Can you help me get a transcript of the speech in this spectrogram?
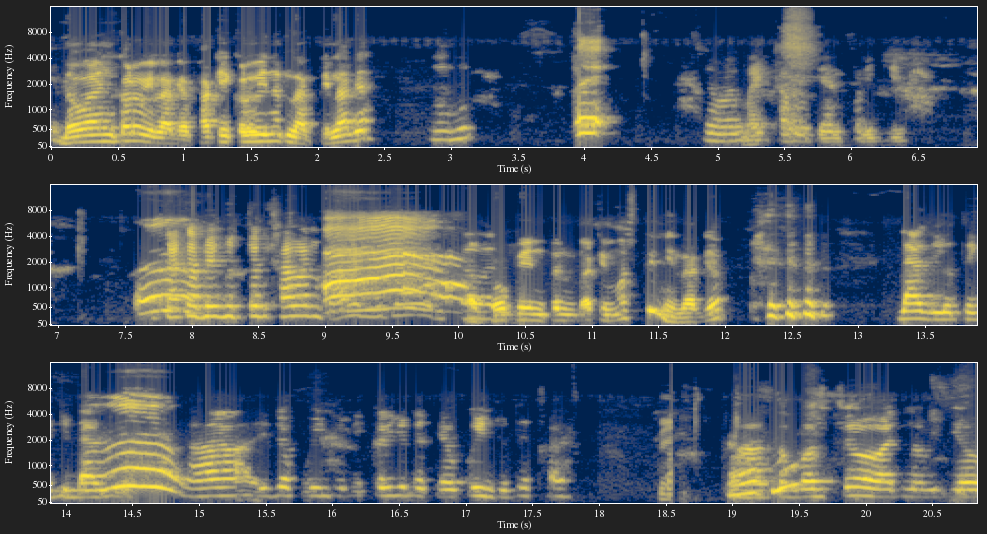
દવા એને કડવી લાગે ફાકી કડવી નથી લાગતી લાગે હવે માઈ ખાવું ધ્યાન પડી ગયું. કાકા ભેગું તને ખાવાનું ભાવે ને મજા આવે ને ખાવાની. કોપી તને બાકી મસ્તી નહીં લાગે? ડાગલું થઈ ગયું ડાગલું. હા એ જો કુઈન્ટુ નીકળ્યું ને ત્યાં કુઈન્ટુ દેખાય હા તો બસ જો આજનો વીડિયો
